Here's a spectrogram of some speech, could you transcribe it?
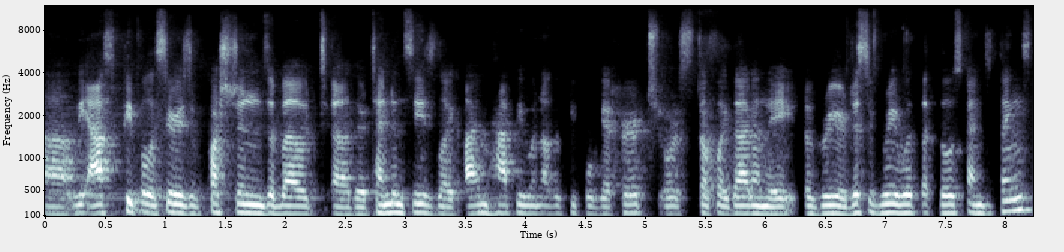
uh, we ask people a series of questions about uh, their tendencies, like I'm happy when other people get hurt or stuff like that, and they agree or disagree with those kinds of things.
